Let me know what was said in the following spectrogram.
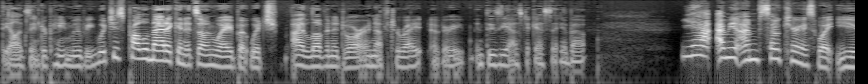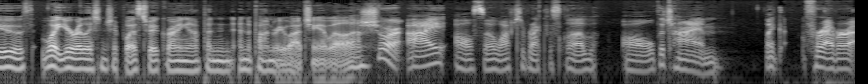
the Alexander Payne movie, which is problematic in its own way, but which I love and adore enough to write a very enthusiastic essay about. Yeah, I mean, I'm so curious what you what your relationship was to it growing up and, and upon rewatching it, Willa. Sure. I also watch The Breakfast Club all the time, like forever.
